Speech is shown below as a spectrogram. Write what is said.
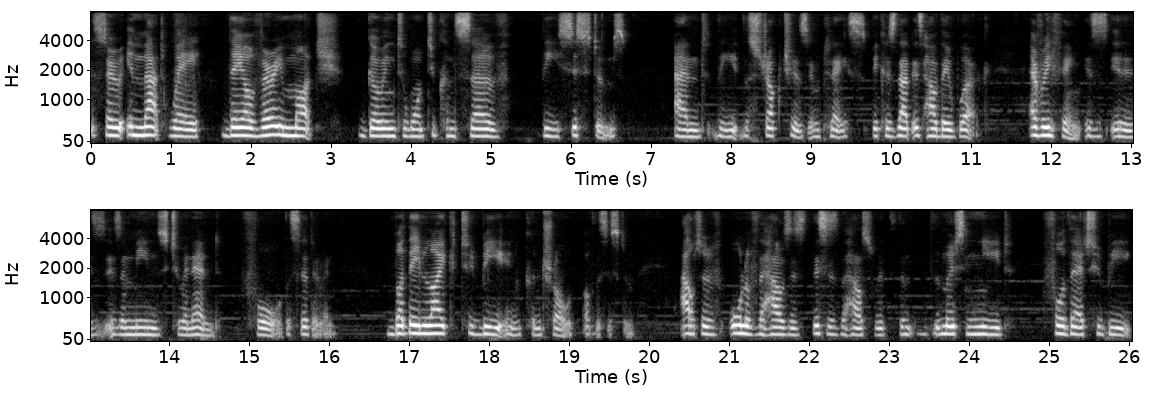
so, in that way, they are very much going to want to conserve the systems and the, the structures in place because that is how they work everything is is is a means to an end for the Slytherin, but they like to be in control of the system. Out of all of the houses, this is the house with the, the most need for there to be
